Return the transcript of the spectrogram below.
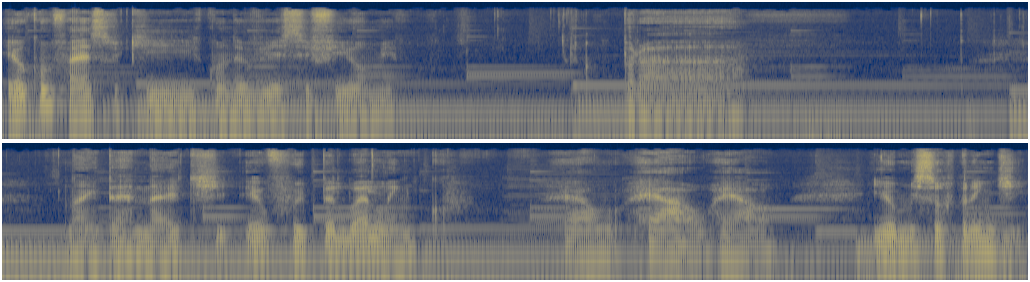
Eu confesso que quando eu vi esse filme, pra na internet, eu fui pelo elenco, real, real, real. E eu me surpreendi.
